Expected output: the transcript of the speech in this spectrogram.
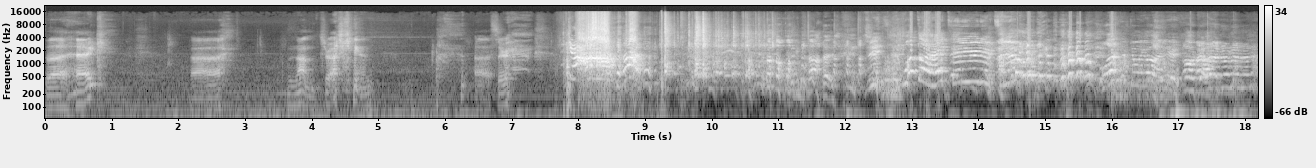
the heck? Uh, not in the trash can. Uh, sir. oh my gosh! Jeez, what the heck did you do too? what is going on here? Oh god! No, no, no, no!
